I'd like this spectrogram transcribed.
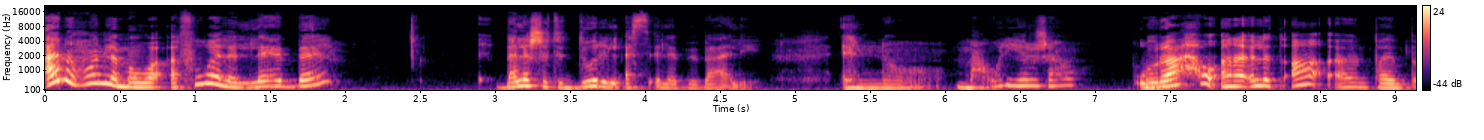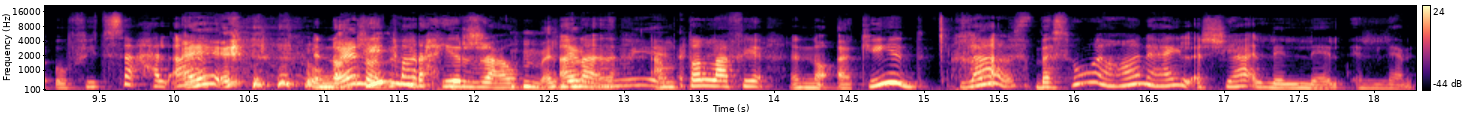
أنا هون لما وقفوها للعبة بلشت تدور الأسئلة ببالي إنه معقول يرجعوا وراحوا أنا قلت آه طيب وفي تسع حلقات إيه إنه؟ أكيد ما رح يرجعوا أنا. عم طلع فيه إنه أكيد لا. بس هو هون هاي الأشياء اللي اللي,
